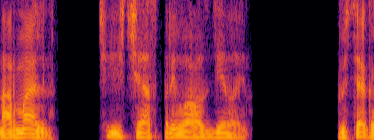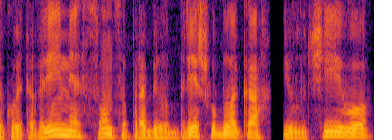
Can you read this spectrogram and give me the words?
«Нормально. Через час привал сделаем. Спустя какое-то время солнце пробило брешь в облаках, и лучи его,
